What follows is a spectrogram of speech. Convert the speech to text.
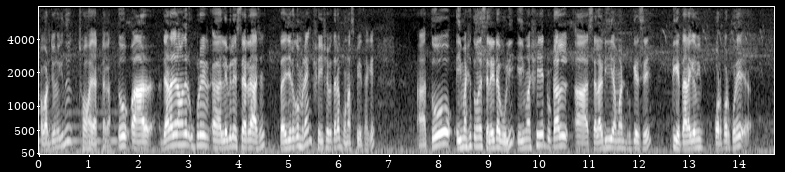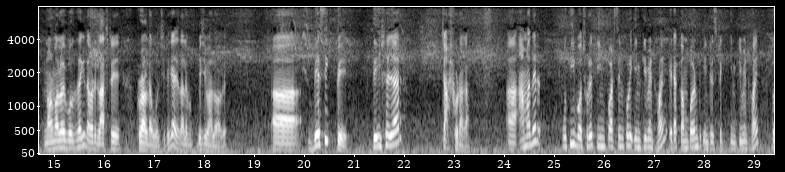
সবার জন্য কিন্তু ছ হাজার টাকা। তো, আর যারা যারা আমাদের উপরের লেভেলের স্যাররা আছে, তাদের যেরকম র্যাঙ্ক সেই হিসেবে তারা বোনাস পেয়ে থাকে। তো এই মাসে তোমাদের স্যালারিটা বলি। এই মাসে টোটাল স্যালারি আমার ঢুকেছে, ঠিক আছে, তার আগে আমি পরপর করে নর্মালভাবে বলতে থাকি, তারপরে লাস্টে টোটালটা বলছি, ঠিক আছে? তাহলে বেশি ভালো হবে। বেসিক পে তেইশ হাজার চারশো টাকা। আমাদের প্রতি বছরে তিন পার্সেন্ট করে ইনক্রিমেন্ট হয়। এটা কম্পাউন্ড ইন্টারেস্ট ইনক্রিমেন্ট হয়। তো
